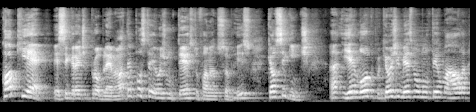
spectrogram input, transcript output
Qual que é esse grande problema? Eu até postei hoje um texto falando sobre isso, que é o seguinte. Uh, e é louco, porque hoje mesmo eu montei uma aula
